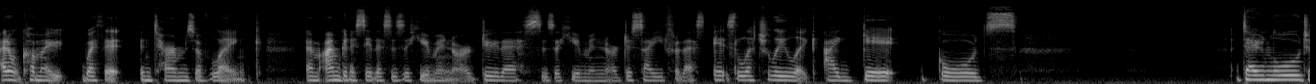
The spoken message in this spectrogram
I don't come out with it in terms of like, um, I'm gonna say this as a human or do this as a human or decide for this. It's literally like I get God's download.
